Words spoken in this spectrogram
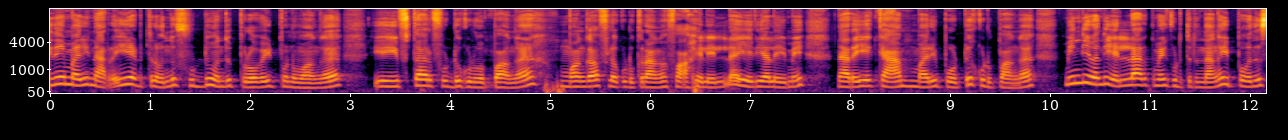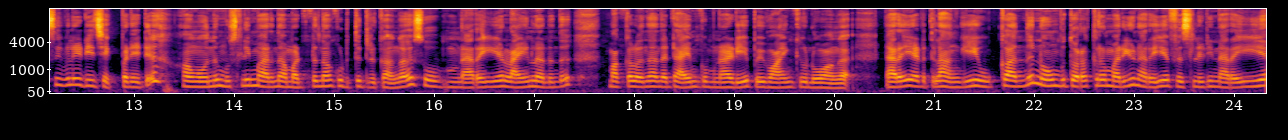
இதே மாதிரி நிறைய இடத்துல வந்து ஃபுட்டு வந்து ப்ரொவைட் பண்ணுவாங்க. இஃப்தார் ஃபுட்டு கொடுப்பாங்க. மங்காஃபில் கொடுக்குறாங்க. ஃபாஹில் எல்லா ஏரியாலையுமே நிறைய கேம்ப் மாதிரி போட்டு கொடுப்பாங்க. முந்தி வந்து எல்லாருக்குமே கொடுத்துருந்தாங்க. இப்போ வந்து சிவில் ஐடியை செக் பண்ணிவிட்டு அவங்க வந்து முஸ்லீமாக இருந்தால் மட்டும்தான் கொடுத்துட்ருக்காங்க. ஸோ நிறைய லைனில் இருந்து மக்கள் வந்து அந்த டைமுக்கு முன்னாடியே போய் வாங்கிக்கிடுவாங்க நிறைய இடத்துல அங்கேயே உட்காந்து நோன்பு திறக்கிற மாதிரியும் நிறைய ஃபெசிலிட்டி நிறைய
